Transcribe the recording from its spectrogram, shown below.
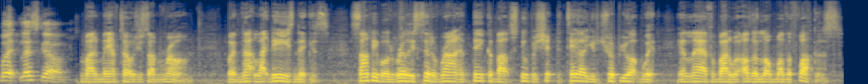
But let's go. Somebody may have told you something wrong, but not like these niggas. Some people really sit around and think about stupid shit to tell you to trip you up with and laugh about it with other low motherfuckers.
